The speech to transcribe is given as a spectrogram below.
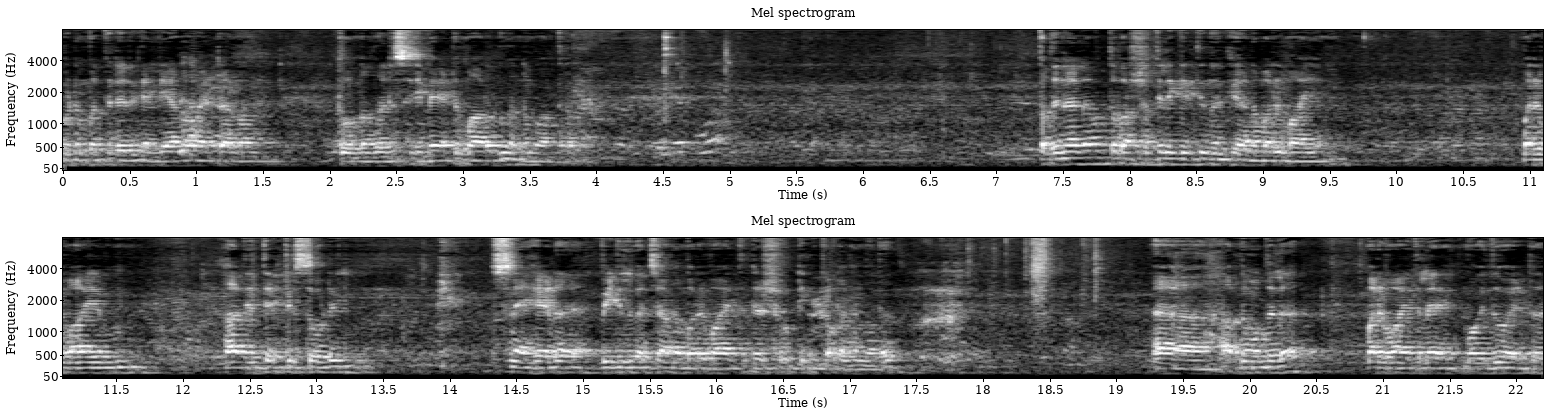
കുടുംബത്തിലെ ഒരു കല്യാണമായിട്ടാണ് തോന്നുന്നത്? ഒരു സിനിമയായിട്ട് മാറുന്നു എന്ന് മാത്രം. പതിനാലാമത്തെ വർഷത്തിലേക്ക് എത്തി നിൽക്കുകയാണ് മറുമായം. മറുമായം ആദ്യത്തെ എപ്പിസോഡിൽ സ്നേഹയുടെ വീട്ടിൽ വെച്ചാണ് മറുമായത്തിന്റെ ഷൂട്ടിംഗ് തുടങ്ങുന്നത്. അന്ന് മുതൽ മറുവായത്തിലെ മൊയ്തുമായിട്ട്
